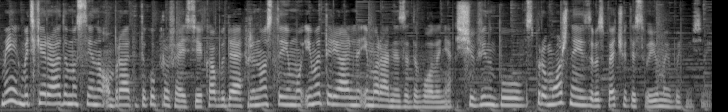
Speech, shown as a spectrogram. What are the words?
Ми, як батьки, радимо сину обрати таку професію, яка буде приносити йому і матеріальне, і моральне задоволення, щоб він був спроможний забезпечувати свою майбутню сім'ю.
